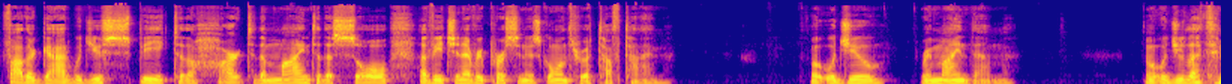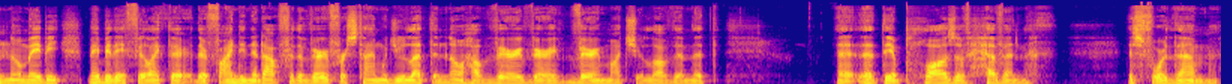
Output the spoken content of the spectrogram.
Father God, would you speak to the heart, to the mind, to the soul of each and every person who's going through a tough time? Would you remind them would you let them know? Maybe, maybe they feel like they're, they're finding it out for the very first time. Would you let them know how very, very, very much you love them? That, that the applause of heaven is for them.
